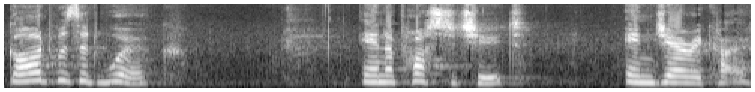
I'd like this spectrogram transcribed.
God was at work in a prostitute in Jericho.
